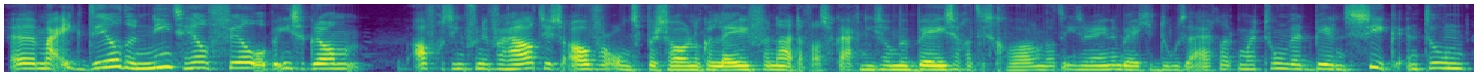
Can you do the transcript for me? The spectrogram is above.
eh, maar ik deelde niet heel veel op Instagram... afgezien van die verhaaltjes over ons persoonlijke leven. Nou, daar was ik eigenlijk niet zo mee bezig. Het is gewoon wat iedereen een beetje doet eigenlijk. Maar toen werd Berend ziek. En toen...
